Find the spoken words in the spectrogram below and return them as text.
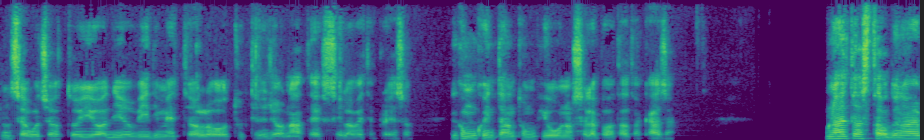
Non servo certo io a dirvi di metterlo tutte le giornate se l'avete preso e comunque intanto un più uno se l'è portato a casa. Un'altra straordinaria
